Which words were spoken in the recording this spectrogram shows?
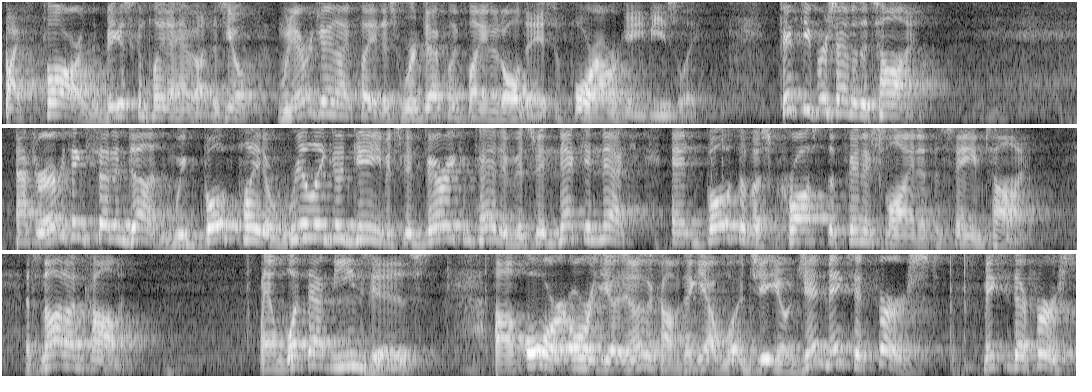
by far the biggest complaint I have about this, you know, whenever Jen and I play this, we're definitely playing it all day. It's a four hour game easily. 50% of the time, after everything's said and done, we both played a really good game. It's been very competitive. It's been neck and neck, and both of us crossed the finish line at the same time. That's not uncommon. And what that means is, um, or, or another common thing, yeah, you know, Jen makes it first, makes it there first,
